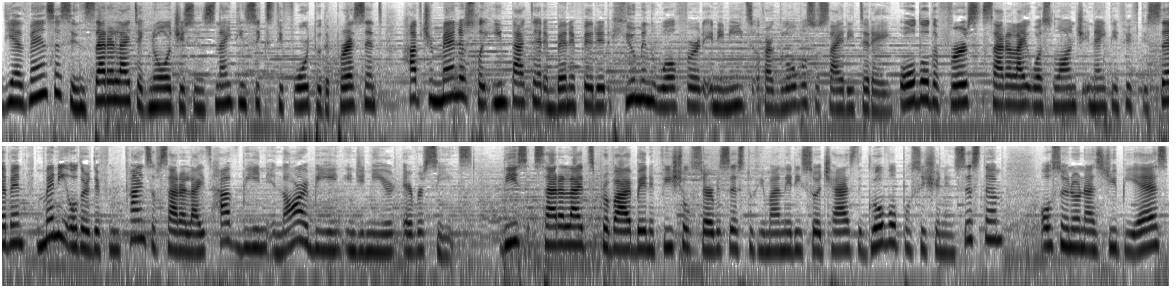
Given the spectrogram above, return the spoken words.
The advances in satellite technology since 1964 to the present have tremendously impacted and benefited human welfare and the needs of our global society today. Although the first satellite was launched in 1957, many other different kinds of satellites have been and are being engineered ever since. These satellites provide beneficial services to humanity such as the Global Positioning System, also known as GPS,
